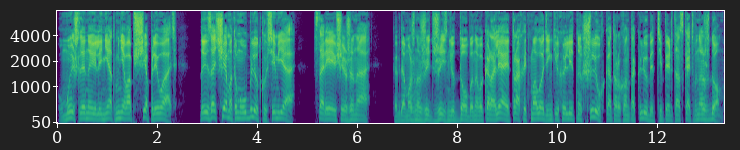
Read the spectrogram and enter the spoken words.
Умышленно или нет, мне вообще плевать. Да и зачем этому ублюдку семья? Стареющая жена, когда можно жить жизнью долбанного короля и трахать молоденьких элитных шлюх, которых он так любит теперь таскать в наш дом.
